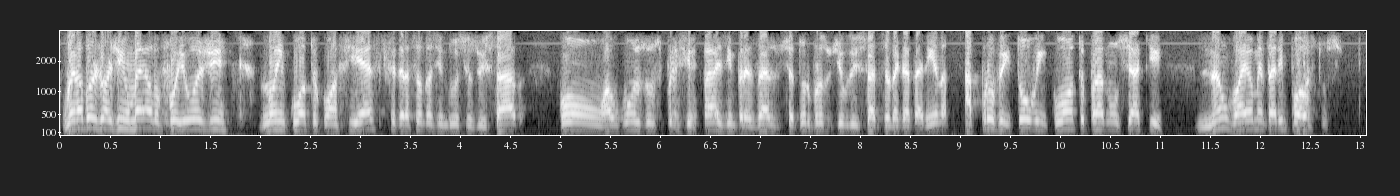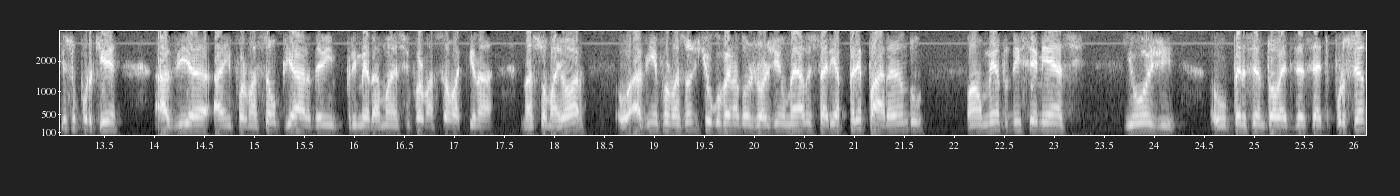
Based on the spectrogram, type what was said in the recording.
O governador Jorginho Melo foi hoje no encontro com a Fiesc, Federação das Indústrias do Estado, com alguns dos principais empresários do setor produtivo do Estado de Santa Catarina, aproveitou o encontro para anunciar que não vai aumentar impostos. Isso porque havia a informação, o Piara deu em primeira mão essa informação aqui na, na Sua Maior, havia informação de que o governador Jorginho Melo estaria preparando um aumento do ICMS, que hoje o percentual é 17%,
